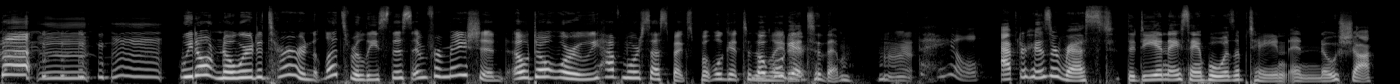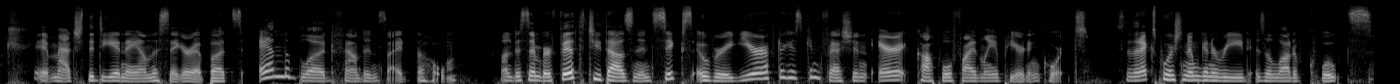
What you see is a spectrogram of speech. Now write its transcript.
the. Mm, mm. We don't know where to turn. Let's release this information. Oh, don't worry. We have more suspects, but we'll get to them But we'll get to them. What the hell? After his arrest, the DNA sample was obtained, and no shock, it matched the DNA on the cigarette butts and the blood found inside the home. On December 5th, 2006, over a year after his confession, Eric Copple finally appeared in court. So the next portion I'm going to read is a lot of quotes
